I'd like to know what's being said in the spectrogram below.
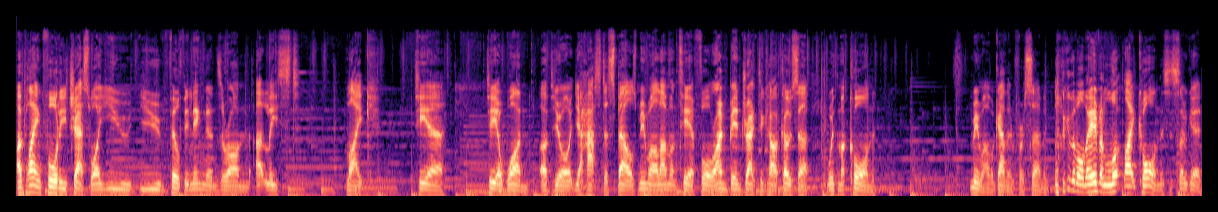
I'm playing 4D chess while you, you filthy Ningans are on at least, like, tier tier 1 of your, your Hastur spells. Meanwhile, I'm on tier 4. I'm being dragged to Carcosa with my corn. Meanwhile, we're gathering for a sermon. Look at them all. They even look like corn. This is so good.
